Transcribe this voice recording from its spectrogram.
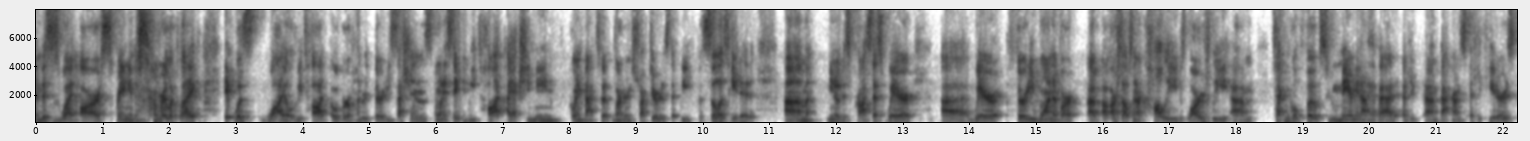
and this is what our spring into summer looked like. It was wild. We taught over 130 sessions. And when I say we taught, I actually mean going back to learner instructors that we facilitated, um, you know, this process where uh, where 31 of our uh, ourselves and our colleagues, largely um, technical folks who may or may not have had um, backgrounds as educators,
